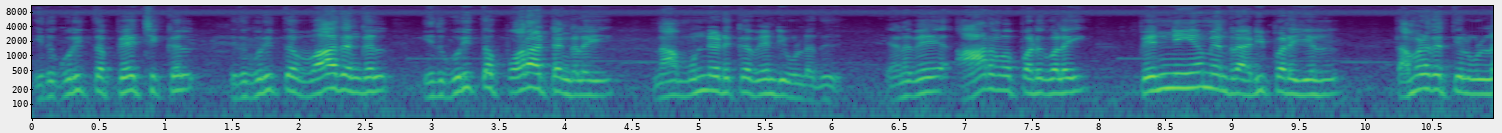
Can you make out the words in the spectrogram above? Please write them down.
இது குறித்த பேச்சுக்கள் இது குறித்த வாதங்கள் இது குறித்த போராட்டங்களை நாம் முன்னெடுக்க வேண்டியுள்ளது. எனவே ஆணவ படுகொலை பெண்ணியம் என்ற அடிப்படையில் தமிழகத்தில் உள்ள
